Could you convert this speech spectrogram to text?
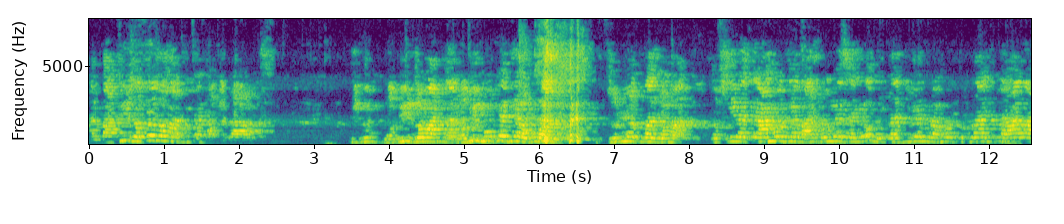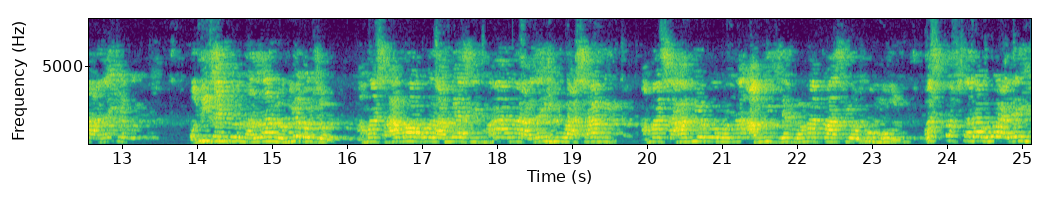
আর বাকি যত জমাত এটা নবীর জমাত না নবীর মুখে দিয়ে অবু আছে। সুন্নাত ওয়াল জামাত। তফসিরাত আহমদ যে বার করলে সাইও মুতাজিয়ান রহমাতুল্লাহ তাআলা আলাইহি। অধিকাংশ আল্লাহ নবী কইছো আমার সাহাবা হল আমি আছি মানা আলাইহি ওয়া সাহাবি, আমার সাহাবী হল আমি যে জমাত আছি অবু মূল। ওয়াস্তাফসারাহু আলাইহি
